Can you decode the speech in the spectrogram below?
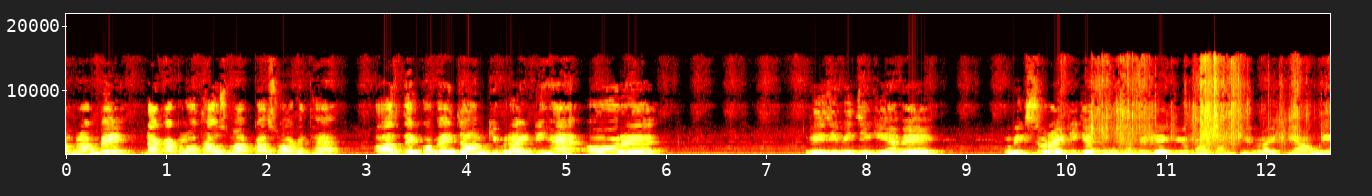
राम राम बे, डाका क्लॉथ हाउस में आपका स्वागत है। आज देखो बे, जाम की वैरायटी है और लीजी बीजी की है बे। मिक्स वैरायटी के सूट हैं बे, देख लियो कौन कौन सी वैरायटी आऊँगी।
